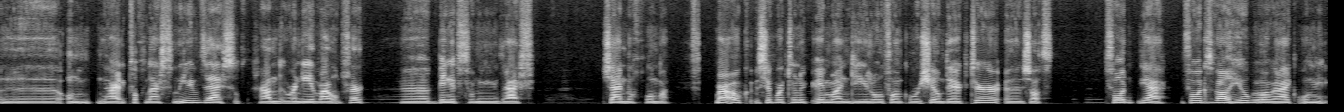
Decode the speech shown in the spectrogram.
uh, om naar het naar het familiebedrijf toe te gaan. De manier waarop we uh, binnen het familiebedrijf zijn begonnen. Maar ook, zeg maar, toen ik eenmaal in die rol van commercieel directeur uh, zat, vond, ja, vond ik het wel heel belangrijk om,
